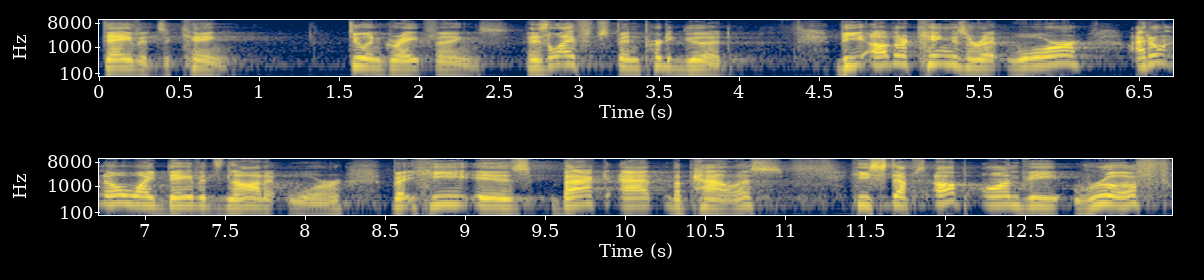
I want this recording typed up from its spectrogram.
David's a king, doing great things. His life's been pretty good. The other kings are at war. I don't know why David's not at war, but he is back at the palace. He steps up on the roof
